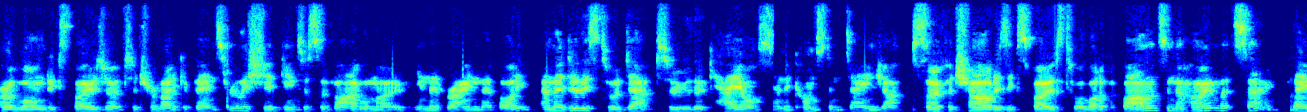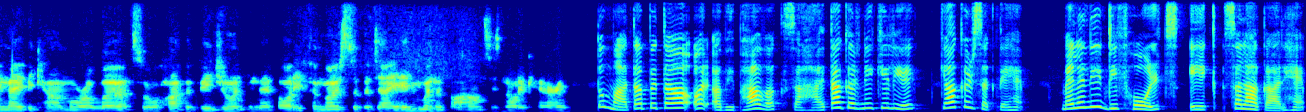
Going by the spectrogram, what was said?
prolonged exposure to traumatic events really shift into survival mode in their brain and their body, and they do this to adapt to the chaos and the constant danger. So, if a child is exposed to a lot of violence in the home, let's say, they may become more alert or hypervigilant in their body for most of the day, even when the violence is not occurring. तो माता पिता और अभिभावक सहायता करने के लिए क्या कर सकते हैं मेलेनी डिफोल्ट्स एक सलाहकार हैं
